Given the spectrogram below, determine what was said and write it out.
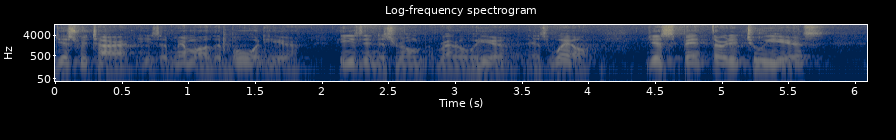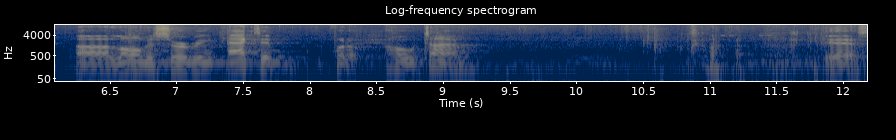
just retired. He's a member of the board here. He's in this room right over here as well. Just spent 32 years, uh, longest serving, active for the whole time. yes.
